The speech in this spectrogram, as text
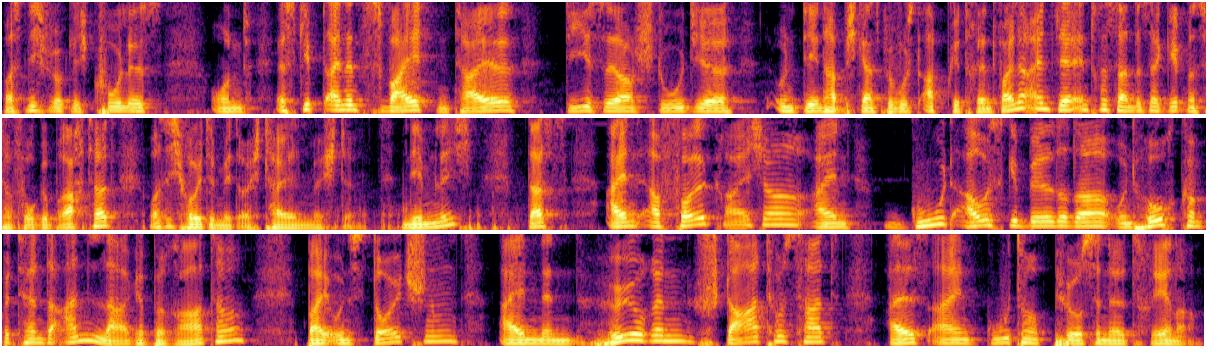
was nicht wirklich cool ist. Und es gibt einen zweiten Teil dieser Studie, und den habe ich ganz bewusst abgetrennt, weil er ein sehr interessantes Ergebnis hervorgebracht hat, was ich heute mit euch teilen möchte. Nämlich, dass ein erfolgreicher, ein gut ausgebildeter und hochkompetenter Anlageberater bei uns Deutschen einen höheren Status hat als ein guter Personal Trainer.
